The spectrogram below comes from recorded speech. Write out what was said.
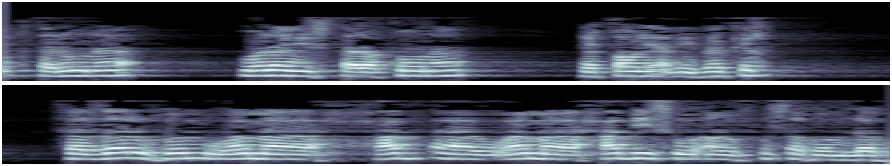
yuqtaluna ولا يسترقون لقول أبي بكر فذرهم وما, حب وما حبسوا أنفسهم له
